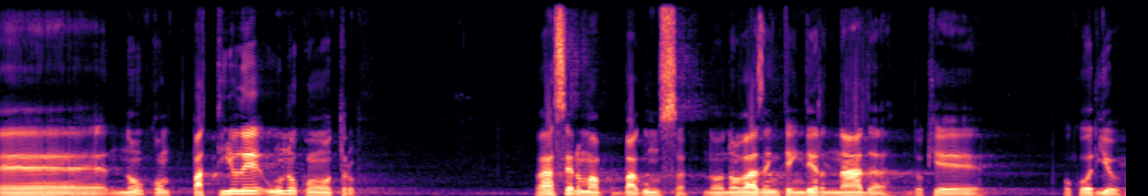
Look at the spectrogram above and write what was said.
é, não compatível um com o outro vai ser uma bagunça, não, não vais entender nada do que ocorreu.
